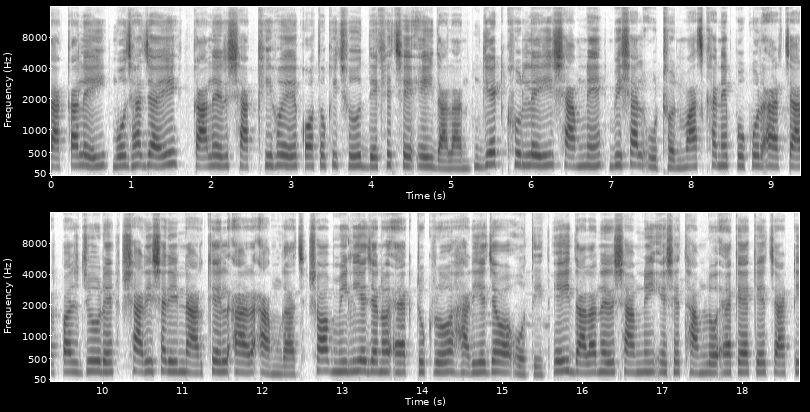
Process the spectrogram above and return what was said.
তাকালেই বোঝা যায় নাফিসাই কালের সাক্ষী হয়ে কত কিছু দেখেছে এই দালান। গেট খুললেই সামনে বিশাল উঠোন, মাঝখানে পুকুর আর চারপাশ জুড়ে সারি সারি নারকেল আর আম গাছ, সব মিলিয়ে যেন এক টুকরো হারিয়ে যাওয়া অতীত। এই দালানের সামনেই এসে থামলো একে একে চারটি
